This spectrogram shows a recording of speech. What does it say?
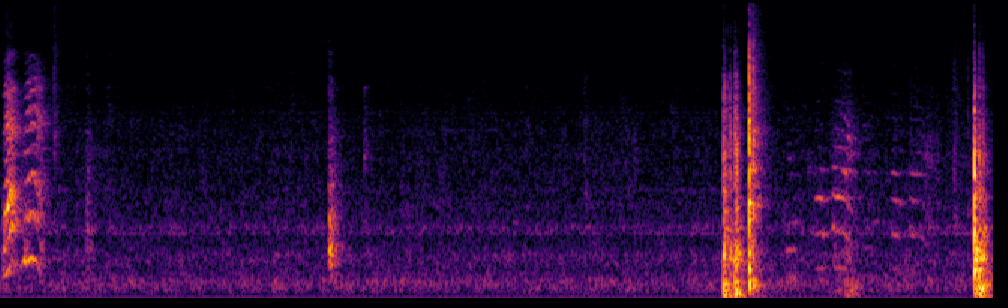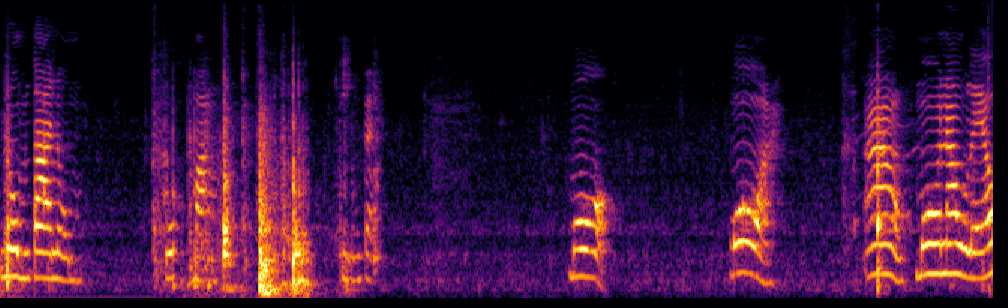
แป๊บแม่นมตานมปุ๊บบัง ทิ้งไปหม้อหม้ออะอ้าวหม้อเน่าแล้ว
